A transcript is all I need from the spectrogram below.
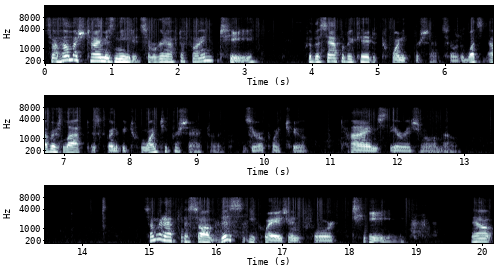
So how much time is needed? So we're going to have to find T for the sample decay to 20%. So whatever's left is going to be 20% or 0.2 times the original amount. So I'm going to have to solve this equation for t. Now,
